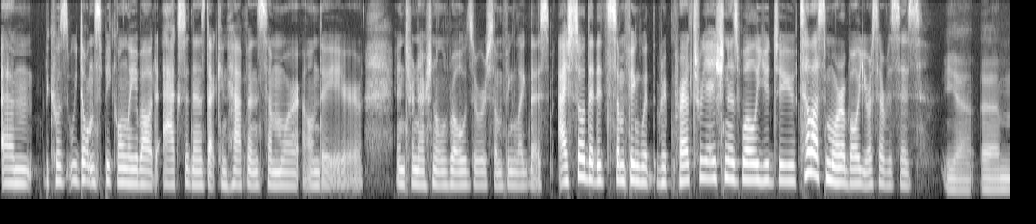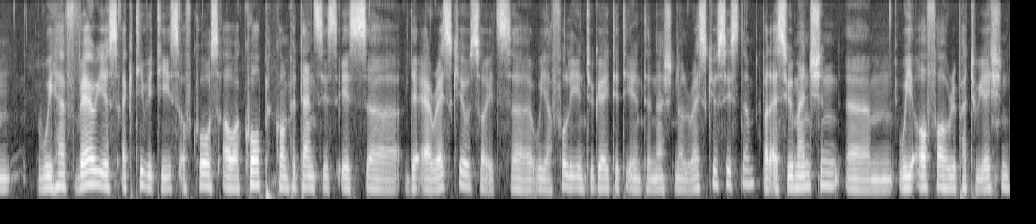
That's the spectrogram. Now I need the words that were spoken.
Um, because we don't speak only about accidents that can happen somewhere on the international roads or something like this. I saw that it's something with repatriation as well. You do. Tell us more about your services. Yeah. Um, we have various activities. Of course, our core competencies is uh, the air rescue. So it's uh, we are fully integrated the national rescue system. But as you mentioned, um, we offer repatriation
